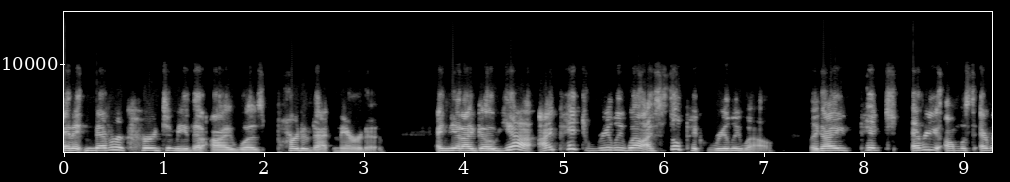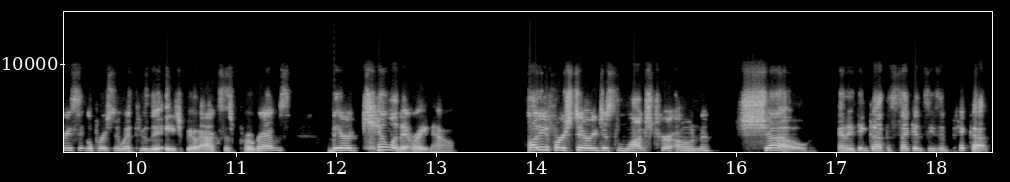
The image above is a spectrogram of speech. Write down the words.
and it never occurred to me that I was part of that narrative. And yet I go, yeah, I picked really well. I still pick really well. Like I picked every almost every single person who went through the HBO Access programs. They're killing it right now. Claudia Forestieri just launched her own show and I think got the second season pickup.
